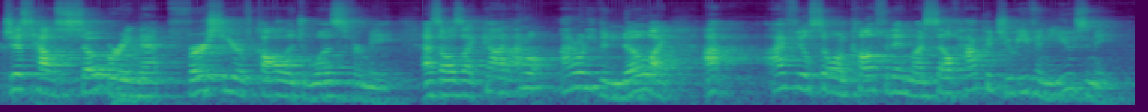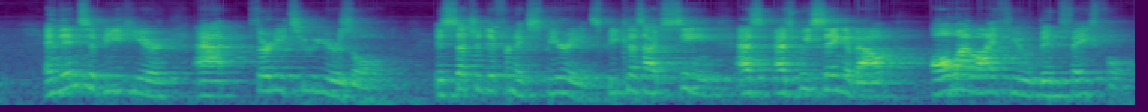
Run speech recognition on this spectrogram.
just how sobering that first year of college was for me. As I was like, God, I don't, I don't even know. I, I, I feel so unconfident in myself. How could you even use me? And then to be here at 32 years old is such a different experience because I've seen, as, as we sang about, All my life you have been faithful.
